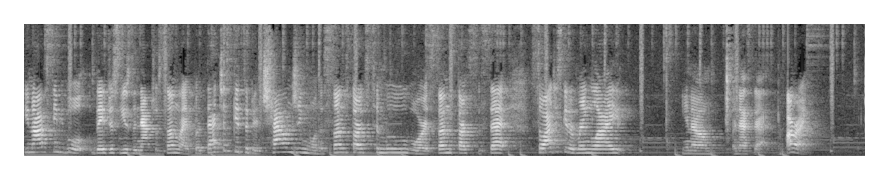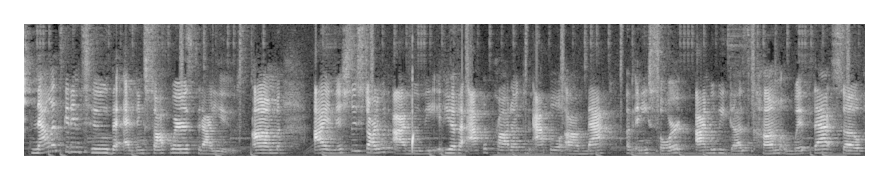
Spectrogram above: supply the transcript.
you know, I've seen people, they just use the natural sunlight, but that just gets a bit challenging when the sun starts to move or sun starts to set. So I just get a ring light, you know, and that's that. All right, now let's get into the editing softwares that I use. Um, I initially started with iMovie. If you have an Apple product, an Apple um, Mac of any sort, iMovie does come with that. So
